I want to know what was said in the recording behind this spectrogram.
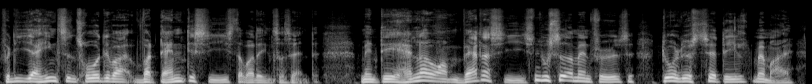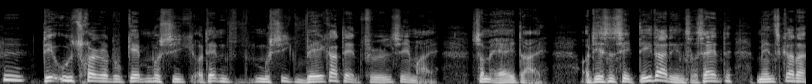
Fordi jeg hele tiden troede, det var, hvordan det siges, der var det interessante. Men det handler jo om, hvad der siges. Du sidder med en følelse, du har lyst til at dele med mig. Mm. Det udtrykker du gennem musik, og den musik vækker den følelse i mig, som er i dig. Og det er sådan set det, der er det interessante. Mennesker, der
